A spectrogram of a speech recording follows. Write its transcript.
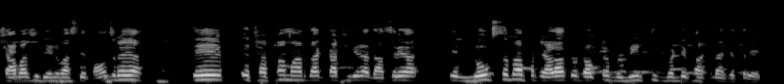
ਸ਼ਾਬਾਸ਼ੀ ਦੇਣ ਵਾਸਤੇ ਪਹੁੰਚ ਰਹੇ ਆ। ਤੇ ਇਹ ਠਾਠਾ ਮਾਰਦਾ ਇਕੱਠ ਜਿਹੜਾ ਦੱਸ ਰਿਹਾ ਕਿ ਲੋਕ ਸਭਾ ਪਟਿਆਲਾ ਤੋਂ ਡਾਕਟਰ ਬਲਬੀਰ ਸਿੰਘ ਵੱਡੇ ਫ਼ਰਕ ਨਾਲ ਜਿੱਤ ਰਹੇ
